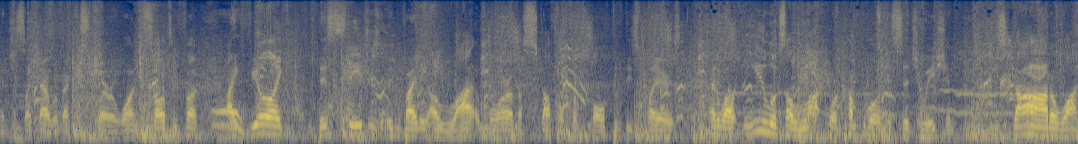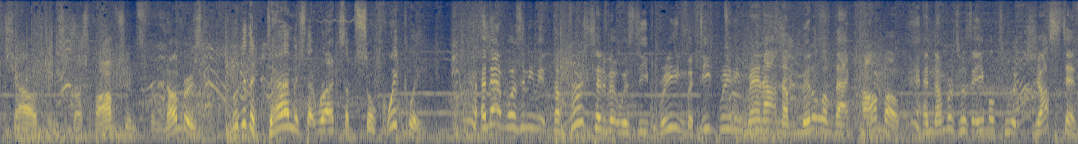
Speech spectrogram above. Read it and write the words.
And just like that, we're back to square one. Salty Fun, I feel like this stage is inviting a lot more of a scuffle from both of these players. And while E looks a lot more comfortable in this situation, he's got to watch out for these aggressive options from numbers. Look at the damage that racks up so quickly. And that wasn't even, the first hit of it was deep breathing, but deep breathing ran out in the middle of that combo, and Numbers was able to adjust it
